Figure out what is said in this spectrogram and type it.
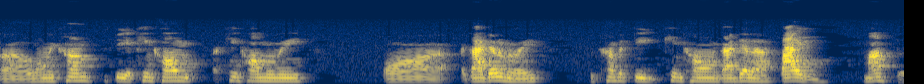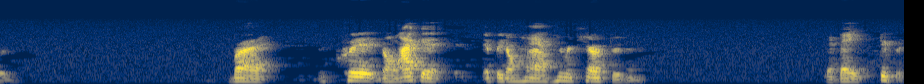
Uh, when we come to see a King Kong, a King Kong movie or a Godzilla movie, we come to see King Kong Godzilla fighting monsters. But the critics don't like it if they don't have human characters in it. That they stupid.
